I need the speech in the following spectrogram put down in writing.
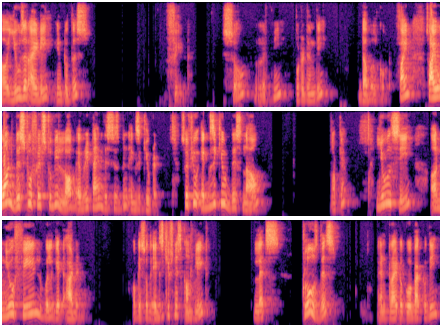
a user ID into this field. So let me put it in the double quote fine. So i want these two fields to be logged every time this has been executed. So if you execute this now okay you will see a new field will get added. Okay so the execution is complete. Let's close this and try to go back to the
